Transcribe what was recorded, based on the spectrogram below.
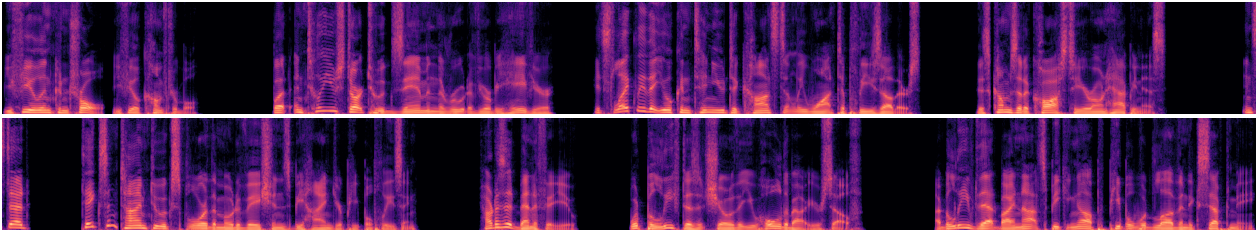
You feel in control, you feel comfortable. But until you start to examine the root of your behavior, it's likely that you'll continue to constantly want to please others. This comes at a cost to your own happiness. Instead, take some time to explore the motivations behind your people pleasing. How does it benefit you? What belief does it show that you hold about yourself? I believed that by not speaking up, people would love and accept me.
